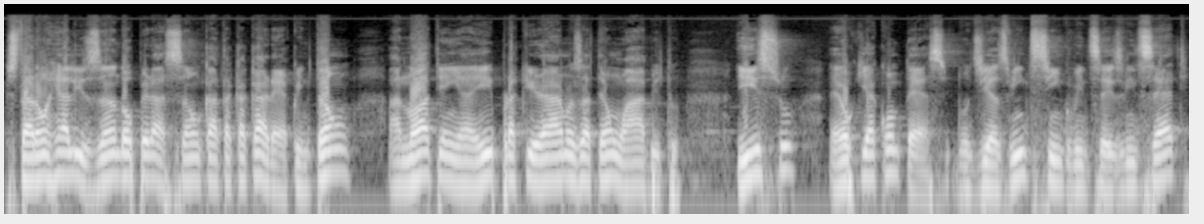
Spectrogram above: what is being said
estarão realizando a operação Catacacareco. Então, anotem aí para criarmos até um hábito. Isso é o que acontece nos dias 25, 26 e 27,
